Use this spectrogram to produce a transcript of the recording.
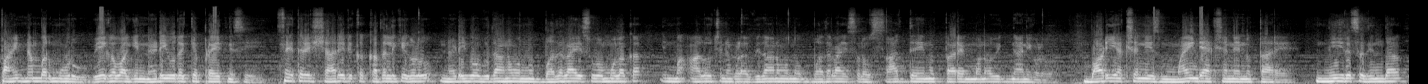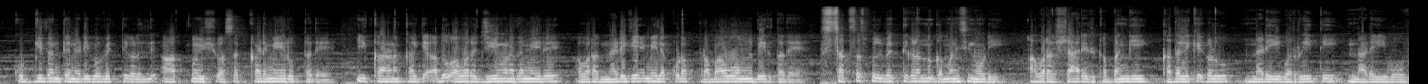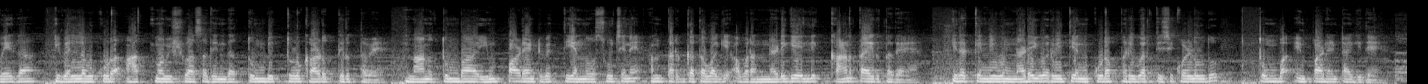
ಪಾಯಿಂಟ್ ನಂಬರ್ ಮೂರು, ವೇಗವಾಗಿ ನಡೆಯುವುದಕ್ಕೆ ಪ್ರಯತ್ನಿಸಿ. ಸ್ನೇಹಿತರೆ, ಶಾರೀರಿಕ ಕದಲಿಕೆಗಳು ನಡೆಯುವ ವಿಧಾನವನ್ನು ಬದಲಾಯಿಸುವ ಮೂಲಕ ನಿಮ್ಮ ಆಲೋಚನೆಗಳ ವಿಧಾನವನ್ನು ಬದಲಾಯಿಸಲು ಸಾಧ್ಯ ಎನ್ನುತ್ತಾರೆ ಮನೋವಿಜ್ಞಾನಿಗಳು. Body action is mind action ಎನ್ನುತ್ತಾರೆ. ನೀರಸದಿಂದ ಕುಗ್ಗಿದಂತೆ ನಡೆಯುವ ವ್ಯಕ್ತಿಗಳಲ್ಲಿ ಆತ್ಮವಿಶ್ವಾಸ ಕಡಿಮೆ ಇರುತ್ತದೆ. ಈ ಕಾರಣಕ್ಕಾಗಿ ಅದು ಅವರ ಜೀವನದ ಮೇಲೆ, ಅವರ ನಡಿಗೆಯ ಮೇಲೆ ಕೂಡ ಪ್ರಭಾವವನ್ನು ಬೀರುತ್ತದೆ. ಸಕ್ಸಸ್ಫುಲ್ ವ್ಯಕ್ತಿಗಳನ್ನು ಗಮನಿಸಿ ನೋಡಿ. ಅವರ ಶಾರೀರಿಕ ಭಂಗಿ, ಕದಲಿಕೆಗಳು, ನಡೆಯುವ ರೀತಿ, ನಡೆಯುವ ವೇಗ, ಇವೆಲ್ಲವೂ ಕೂಡ ಆತ್ಮವಿಶ್ವಾಸದಿಂದ ತುಂಬಿ ತುಳುಕಾಡುತ್ತಿರುತ್ತವೆ. ನಾನು ತುಂಬಾ ಇಂಪಾರ್ಟೆಂಟ್ ವ್ಯಕ್ತಿ ಎನ್ನುವ ಸೂಚನೆ ಅಂತರ್ಗತವಾಗಿ ಅವರ ನಡಿಗೆಯಲ್ಲಿ ಕಾಣ್ತಾ ಇರ್ತದೆ ಇದಕ್ಕೆ ನೀವು ನಡೆಯುವ ರೀತಿಯನ್ನು ಕೂಡ ಪರಿವರ್ತಿಸಿಕೊಳ್ಳುವುದು ತುಂಬ ಇಂಪಾರ್ಟೆಂಟ್ ಆಗಿದೆ.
